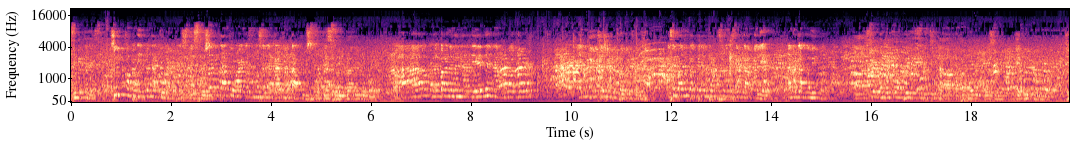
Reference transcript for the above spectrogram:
symmetries. So yung kapatid mo, tattoo artist? Yes, po. Siya ang tattoo artist mo sa lahat ng tattoos mo? Yes, po, brother ko po. Wow! Palabakan naman natin ang brother. And give sa siya ng brother siya. Kasi paano pag pinapractice mo isang kamali, anong gagawin mo? Ah, sir, ko po yung edit sila, papatunan ko, sir. Edit ko. So,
